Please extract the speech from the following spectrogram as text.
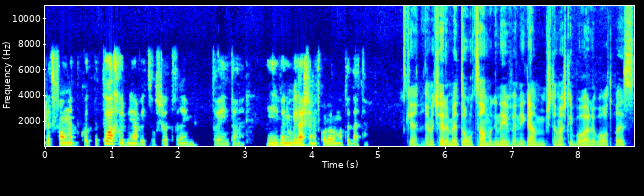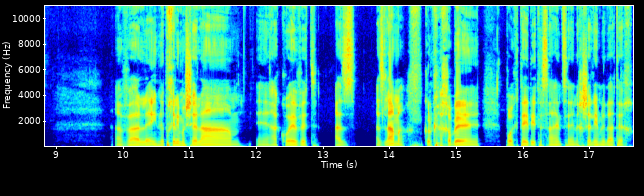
פלטפורמת קוד פתוח לבנייה וייצור של אתרים, אתרי אינטרנט. אה, ואני מובילה שם את כל עולמות ה data. כן, האמת ש Elementor מוצר מגניב, אני גם השתמשתי בו על WordPress. אבל אה, אם נתחיל עם השאלה אה, הכואבת, אז, אז למה כל כך הרבה פרויקטי data science נכשלים לדעתך?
